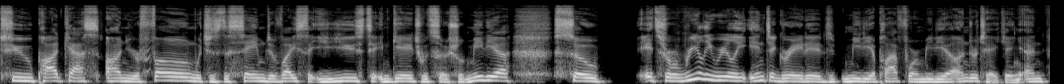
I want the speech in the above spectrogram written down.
to podcasts on your phone, which is the same device that you use to engage with social media. So it's a really, really integrated media platform, media undertaking. And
